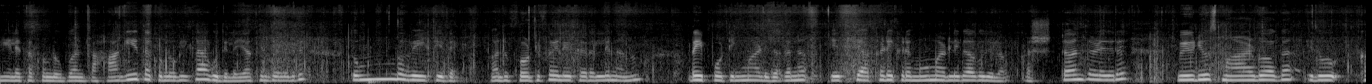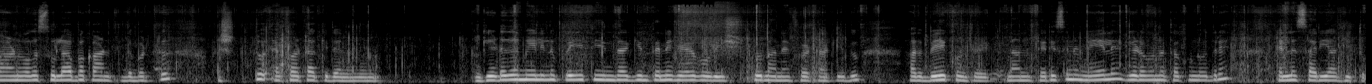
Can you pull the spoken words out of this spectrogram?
ಮೇಲೆ ತಗೊಂಡು ಹೋಗುವಂತ ಹಾಗೆಯೇ ತಗೊಂಡು ಹೋಗ್ಲಿಕ್ಕೆ ಆಗೋದಿಲ್ಲ. ಯಾಕಂತ ಹೇಳಿದರೆ ತುಂಬ ವೆಯ್ಟ್ ಇದೆ. ಅದು ಫೋರ್ಟಿ ಫೈವ್ ಲೀಟರಲ್ಲಿ ನಾನು ರಿಪೋರ್ಟಿಂಗ್ ಮಾಡಿದೆ ಅದನ್ನು ಎತ್ತಿ ಆ ಕಡೆ ಈ ಕಡೆ ಮೂವ್ ಮಾಡಲಿಕ್ಕೆ ಆಗೋದಿಲ್ಲ. ಕಷ್ಟ ಅಂತ ಹೇಳಿದರೆ ವೀಡಿಯೋಸ್ ಮಾಡುವಾಗ ಇದು ಕಾಣುವಾಗ ಸುಲಭ ಕಾಣ್ತದೆ. ಬಟ್ ಅಷ್ಟು ಎಫರ್ಟ್ ಹಾಕಿದೆ ನಾನು ಗಿಡದ ಮೇಲಿನ ಪ್ರೀತಿಯಿಂದಾಗಿ ಅಂತಲೇ ಹೇಳ್ಬೋದು ಇಷ್ಟು ನಾನು ಎಫರ್ಟ್ ಹಾಕಿದ್ದು. ಅದು ಬೇಕು ಅಂತೇಳಿ ನಾನು ಟೆರೆಸಿನ ಮೇಲೆ ಗಿಡವನ್ನು ತಗೊಂಡೋದ್ರೆ ಎಲ್ಲ ಸರಿಯಾಗಿತ್ತು.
